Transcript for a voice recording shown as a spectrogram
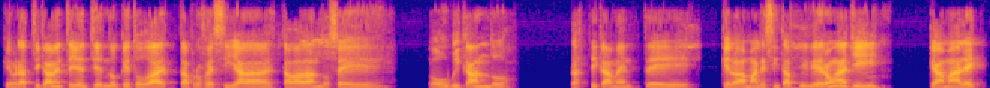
Que prácticamente yo entiendo que toda esta profecía estaba dándose o ubicando prácticamente que los amalecitas vivieron allí, que Amalek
